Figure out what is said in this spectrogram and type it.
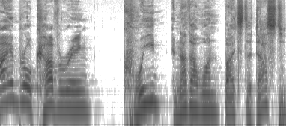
eyebrow covering. Queen, another one bites the dust.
